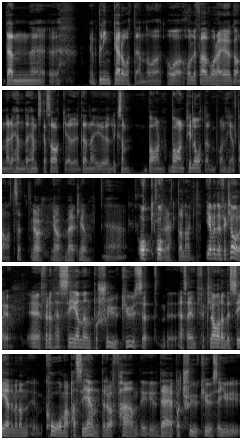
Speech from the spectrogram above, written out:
den eh, blinkar åt den och, och håller för våra ögon när det händer hemska saker. Den är ju liksom barn, barntillåten på en helt annat sätt. Ja, ja verkligen. Eh, Och, och tillrättalagd. ja, men den förklarar ju. Eh, För den här scenen på sjukhuset. eh, Alltså en förklarande scen med någon komapatient. Eller vad fan eh, det är på ett sjukhus. Är ju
